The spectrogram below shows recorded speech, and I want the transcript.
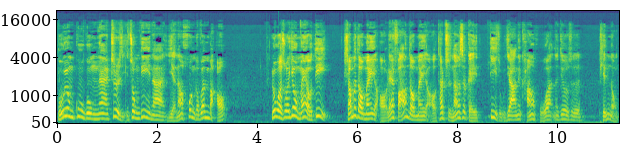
不用雇工呢，自己种地呢也能混个温饱。如果说又没有地，什么都没有，连房子都没有，他只能是给地主家那扛活，那就是贫农。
